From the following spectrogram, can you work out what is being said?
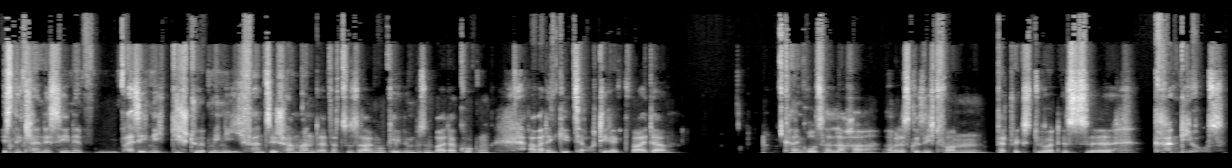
ist eine kleine Szene, weiß ich nicht, die stört mich nicht. Ich fand sie charmant, einfach zu sagen, okay, wir müssen weiter gucken. Aber dann geht's ja auch direkt weiter. Kein großer Lacher, aber das Gesicht von Patrick Stewart ist äh, grandios.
